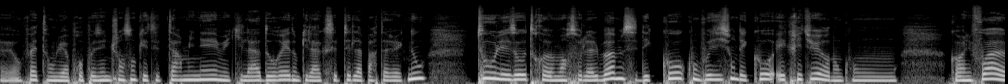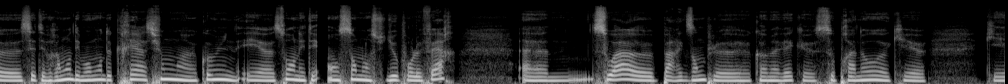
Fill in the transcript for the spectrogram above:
euh, en fait, on lui a proposé une chanson qui était terminée, mais qu'il a adorée, donc il a accepté de la partager avec nous. Tous les autres morceaux de l'album, c'est des co-compositions, des co-écritures. Donc, on... encore une fois, c'était vraiment des moments de création commune. Et soit on était ensemble en studio pour le faire, soit, par exemple, comme avec Soprano, qui est qui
